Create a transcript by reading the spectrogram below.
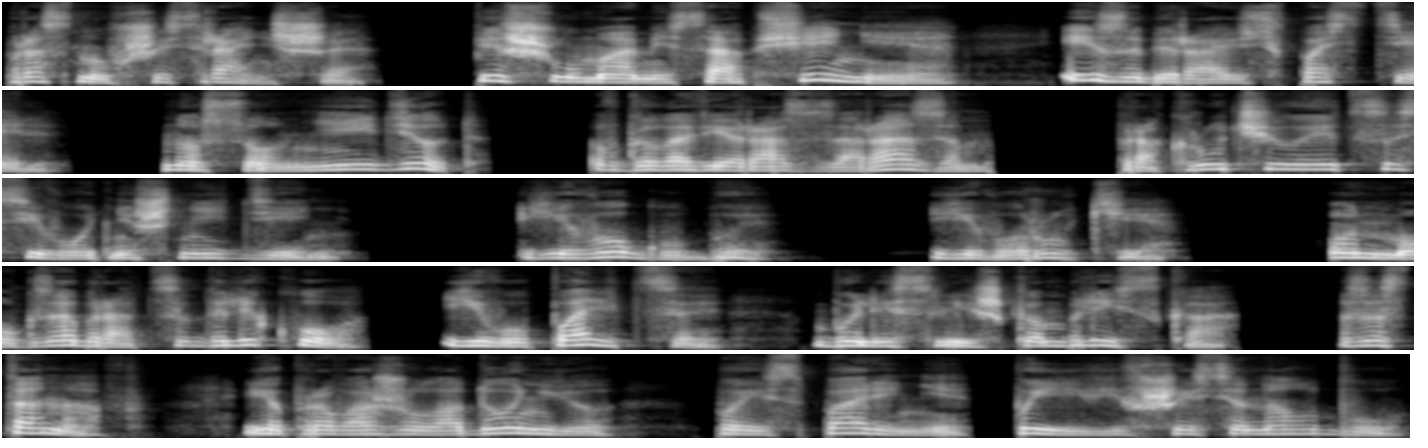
проснувшись раньше, пишу маме сообщение и забираюсь в постель. Но сон не идет. В голове раз за разом прокручивается сегодняшний день. Его губы, его руки. Он мог забраться далеко. Его пальцы были слишком близко. Застонав, я провожу ладонью по испарине, появившейся на лбу.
